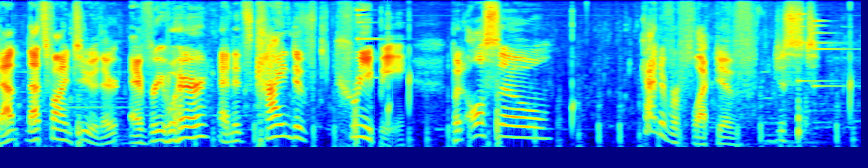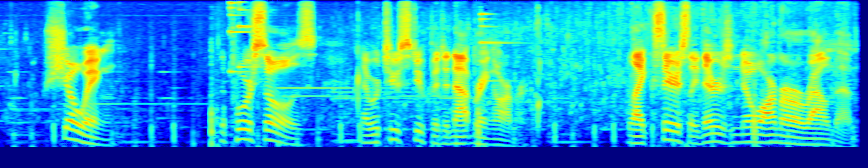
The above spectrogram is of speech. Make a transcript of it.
that that's fine too. They're everywhere, and it's kind of creepy. But also, kind of reflective. Just showing the poor souls that were too stupid to not bring armor. Like, seriously, there's no armor around them.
